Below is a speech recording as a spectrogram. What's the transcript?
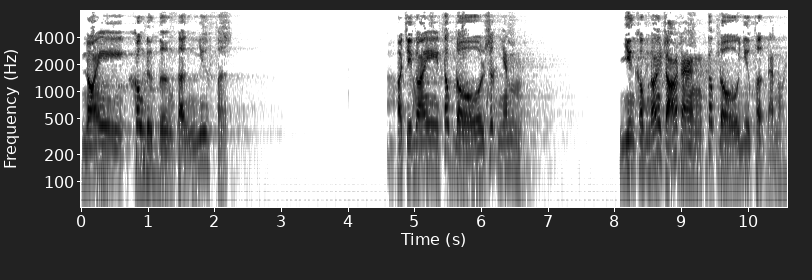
Nói không được tường tận như phật. Họ chỉ nói tốc độ rất nhanh, Nhưng không nói rõ ràng tốc độ như Phật đã nói.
